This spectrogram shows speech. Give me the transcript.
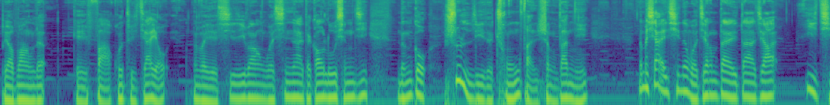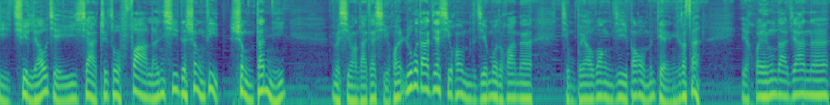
不要忘了给法国队加油。那么也希望我心爱的高卢行机能够顺利的重返圣丹尼。那么下一期呢，我将带大家。一起去了解一下这座法兰西的圣地圣丹尼。那么希望大家喜欢。如果大家喜欢我们的节目的话呢，请不要忘记帮我们点一个赞。也欢迎大家呢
